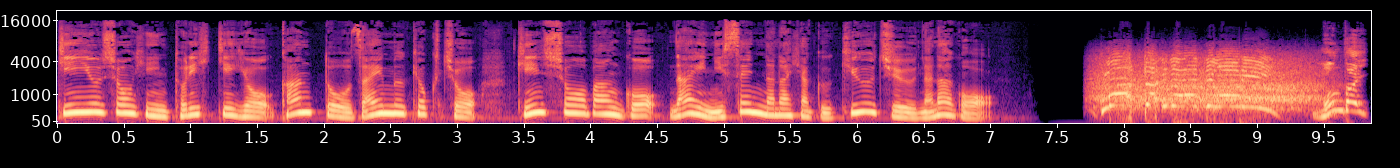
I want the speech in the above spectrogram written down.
金融商品取引業関東財務局長、金賞番号第2797号。問題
